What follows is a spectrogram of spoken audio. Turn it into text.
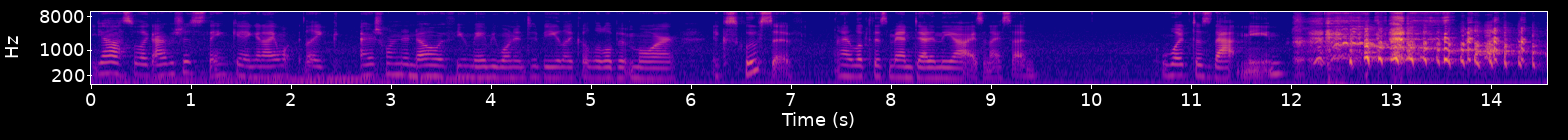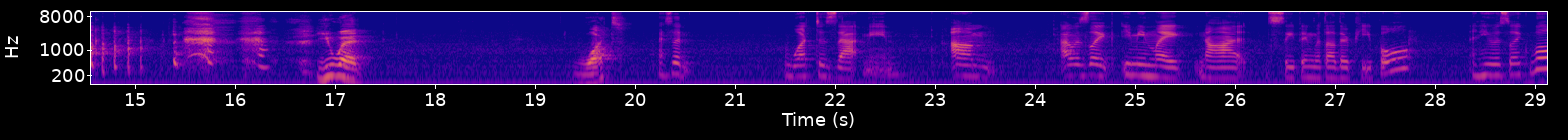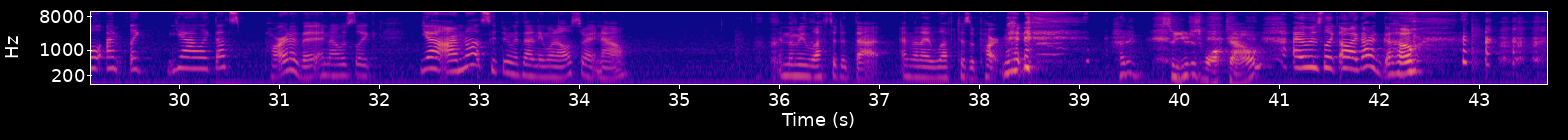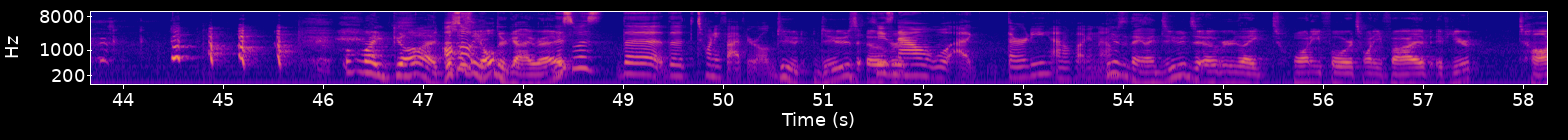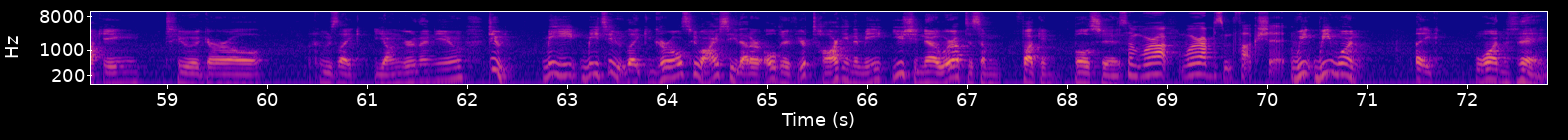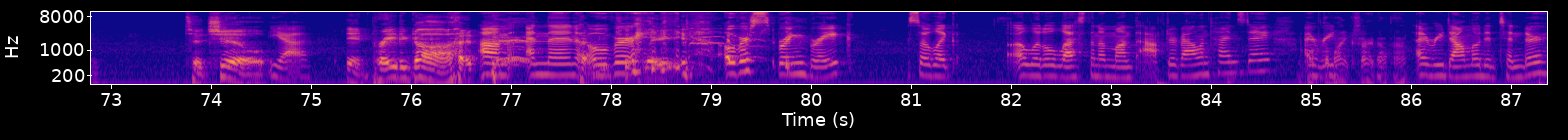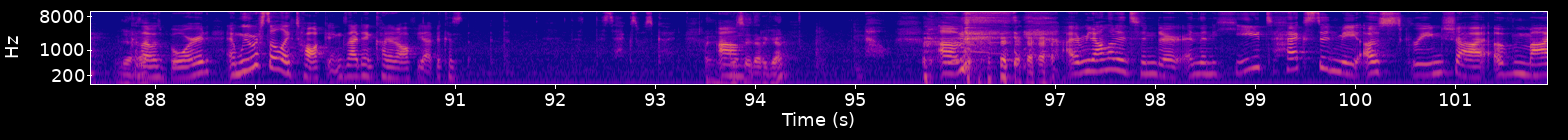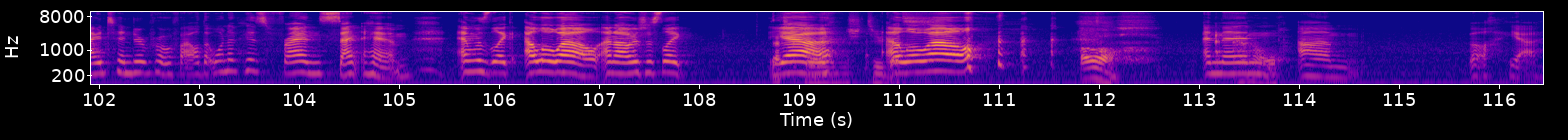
yeah, so like I was just thinking, and I like I just wanted to know if you maybe wanted to be like a little bit more exclusive. And I looked this man dead in the eyes, and I said, "What does that mean?" You went. What? I said, "What does that mean?" Um, I was like, "You mean like not sleeping with other people?" And he was like, "Well, I'm like, yeah, like that's part of it." And I was like, "Yeah, I'm not sleeping with anyone else right now." And then we left it at that. And then I left his apartment. How did? So you just walked out? I was like, "Oh, I gotta go." Oh my god! This Also, was the older guy, right? this was the the 25 year old. Dude, dudes over. He's now what, like 30. I don't fucking know. Here's the thing, like dudes over like 24, 25, if you're talking to a girl who's like younger than you, dude, me, me too. Like girls who I see that are older, if you're talking to me, you should know we're up to some fucking bullshit. So we're up, we're up to some fuck shit. We we want like one thing to chill Yeah. and pray to God. Um, and then over over spring break, so like a little less than a month after Valentine's Day, I Off the re sorry about that. I re-downloaded Tinder because Yeah. I was bored, and we were still like talking because I didn't cut it off yet because the, the, the sex was good. Wait, can you Um, say that again? No. Um, I re-downloaded Tinder, and then he texted me a screenshot of my Tinder profile that one of his friends sent him, and was like, "LOL," and I was just like, That's "Yeah, dude. LOL." Oh. and then, um, oh yeah,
